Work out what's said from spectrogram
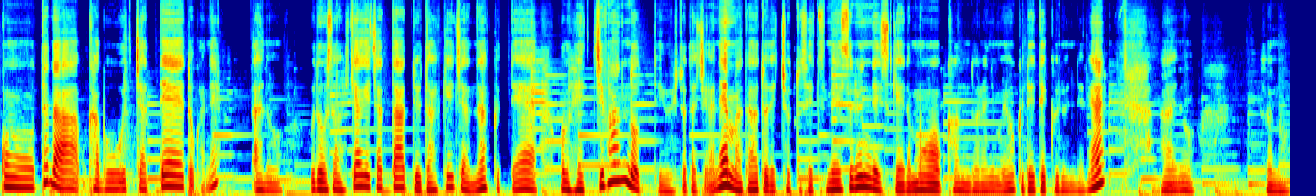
このただ株を売っちゃってとかねあの不動産を引き上げちゃったっていうだけじゃなくてこのヘッジファンドっていう人たちがねまた後でちょっと説明するんですけれどもカンドラにもよく出てくるんでね。あのその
